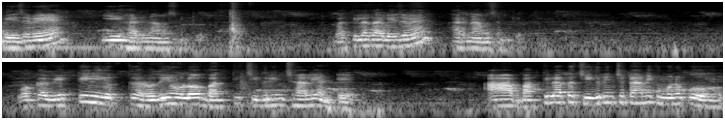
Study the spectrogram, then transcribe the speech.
బీజమే ఈ హరినామ సంకీర్తన. భక్తిలత బీజమే హరినామ సంకీర్తన. ఒక వ్యక్తి యొక్క హృదయంలో భక్తి చిగురించాలి అంటే ఆ భక్తిలత చిగురించటానికి మునుపు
